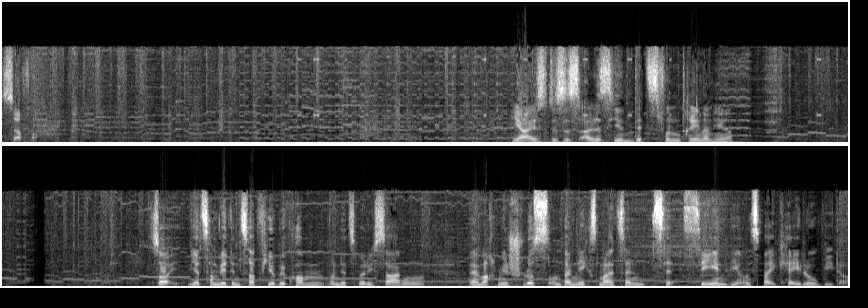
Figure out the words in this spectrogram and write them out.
Surfer. Ja, also das ist alles hier ein Witz von den Trainern her. So, jetzt haben wir den Saphir bekommen und jetzt würde ich sagen, äh, machen wir Schluss und beim nächsten Mal sehen wir uns bei Kalo wieder.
